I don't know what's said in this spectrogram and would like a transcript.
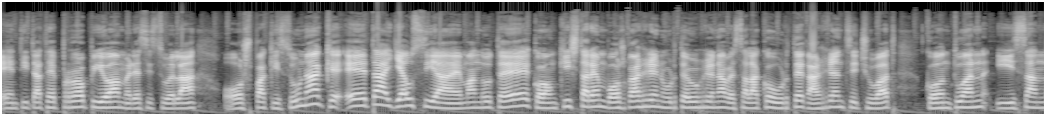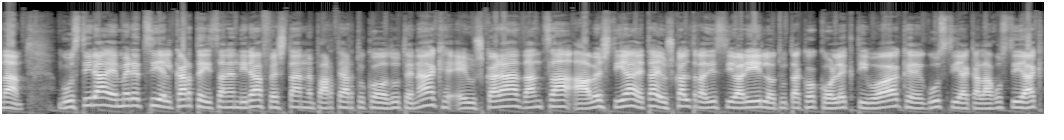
entitate propioa merezizuela ospakizunak eta jauzia eman dute konkistaren bosgarren urte urrena bezalako urte garrantzitsu bat kontuan izan da. Guztira emeretzi elkarte izanen dira festan parte hartuko dutenak, Euskara, Dantza, Abestia eta Euskal Tradizioari lotutako kolektiboak eh, guztiak ala guztiak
